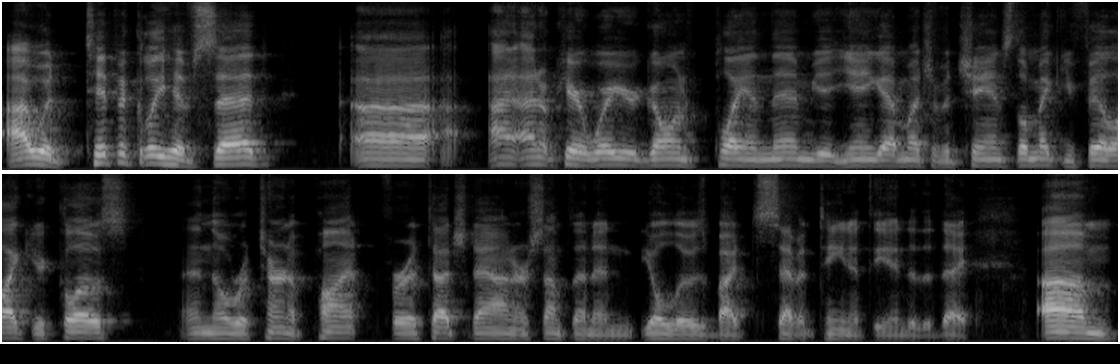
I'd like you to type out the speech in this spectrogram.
I would typically have said uh, I, I, don't care where you're going playing them. You, you ain't got much of a chance. They'll make you feel like you're close, and they'll return a punt for a touchdown or something, and you'll lose by 17 at the end of the day. Um,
